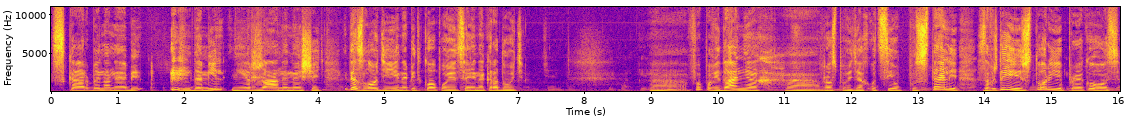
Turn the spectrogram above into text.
скарби на небі, де міль ні іржа не нищить, і де злодії не підкопуються і не крадуть. Е, В оповіданнях, е, в розповідях отців пустелі завжди є історії про якогось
